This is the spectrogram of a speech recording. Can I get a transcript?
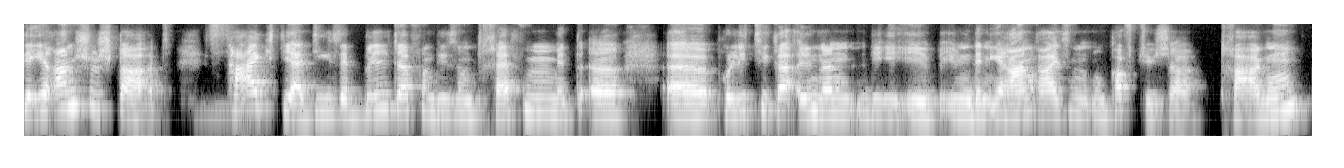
Der iranische Staat zeigt ja diese Bilder von diesem Treffen mit äh, äh, PolitikerInnen, die in den Iran reisen und Kopftücher tragen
